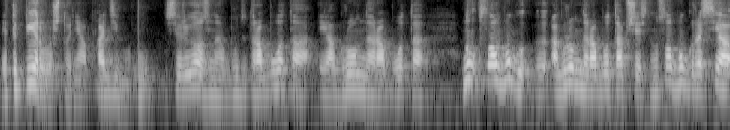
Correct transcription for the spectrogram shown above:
Это первое, что необходимо. Ну, Серьезная будет работа и огромная работа. Ну, слава богу, э, огромная работа общественная. Ну, слава богу, Россия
